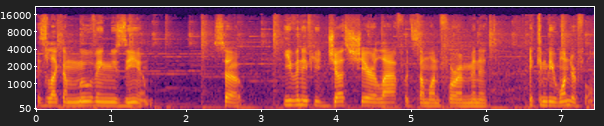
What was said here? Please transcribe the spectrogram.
is like a moving museum. So, even if you just share a laugh with someone for a minute, it can be wonderful.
